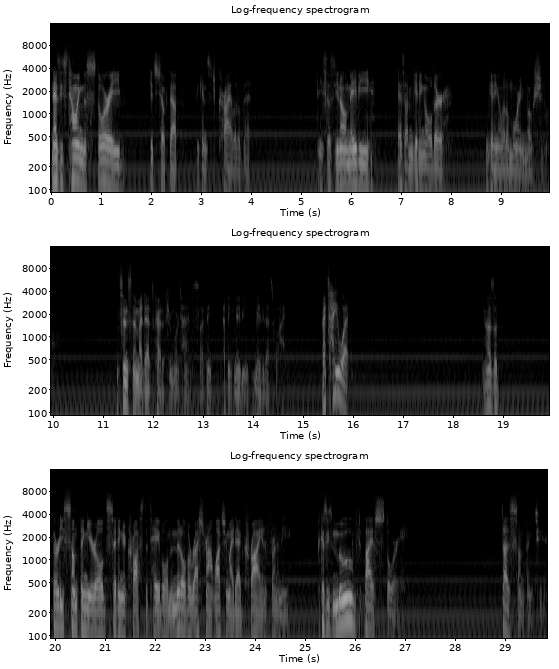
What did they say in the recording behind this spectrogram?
And as he's telling the story, he gets choked up, begins to cry a little bit. And he says, You know, maybe as I'm getting older, I'm getting a little more emotional. And since then, my dad's cried a few more times. So I think, I think maybe, maybe that's why. But I tell you what, you know, as a 30 something year old sitting across the table in the middle of a restaurant watching my dad cry in front of me because he's moved by a story does something to you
